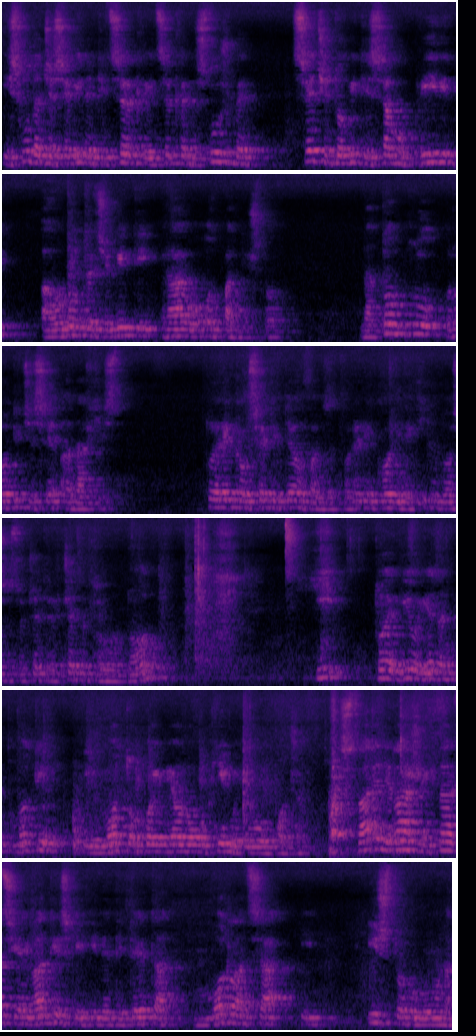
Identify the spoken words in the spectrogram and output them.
i svuda će se vidjeti crkve i crkvene službe, sve će to biti samo privid, a unutra će biti pravo otpadništvo. Na tom tlu rodit će se anarhist. To je rekao sveti Teofan zatvorenik godine 1844. u Londonu. I to je bio jedan motiv ili moto kojim je on ovu knjigu i počeo. Stvaranje lažnih nacija i latinskih identiteta, morlaca i isto Rumuna.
